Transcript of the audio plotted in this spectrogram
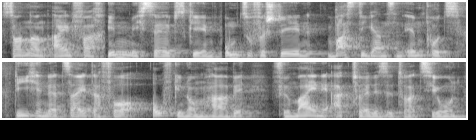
sondern einfach in mich selbst gehen, um zu verstehen, was die ganzen Inputs, die ich in der Zeit davor aufgenommen habe, für meine aktuelle Situation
